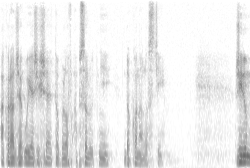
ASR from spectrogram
Akorát, že u Ježíše to bylo v absolutní dokonalosti. Židům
